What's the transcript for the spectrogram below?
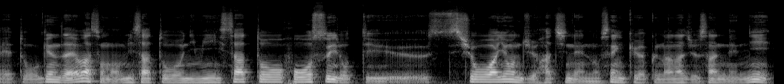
えー、と現在はその三郷に三郷放水路っていう昭和48年の1973年に、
